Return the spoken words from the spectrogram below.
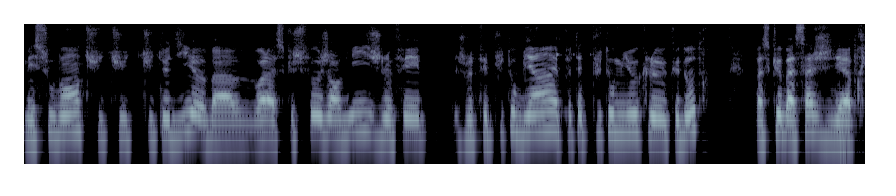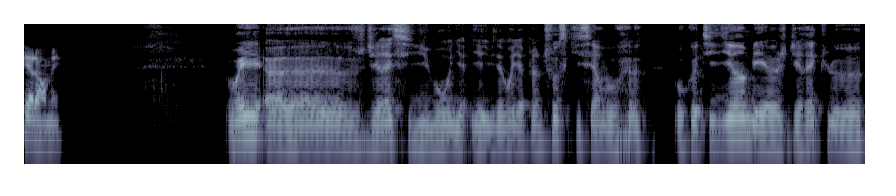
mais souvent tu, tu, tu, te dis, bah voilà, ce que je fais aujourd'hui, je le fais, je le fais plutôt bien et peut-être plutôt mieux que, que d'autres, parce que bah, ça, je l'ai appris à l'armée. Oui, euh, je dirais si bon, y a, évidemment il y a plein de choses qui servent au, au quotidien, mais euh, je dirais que le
